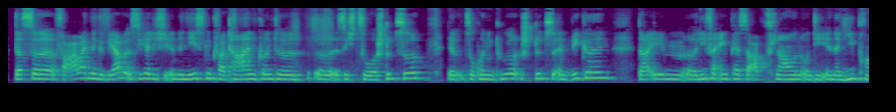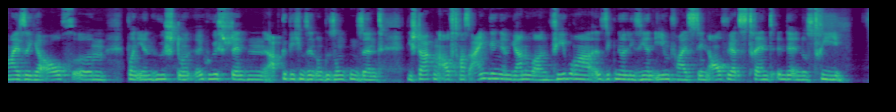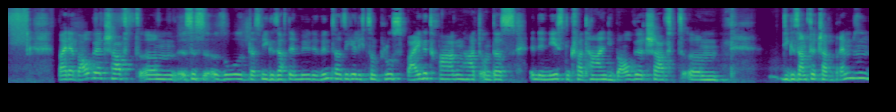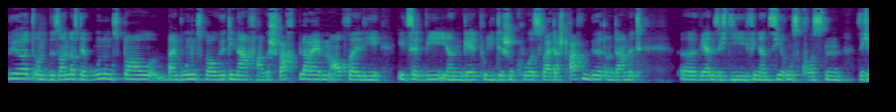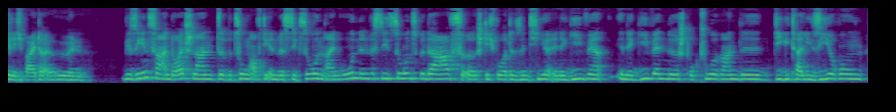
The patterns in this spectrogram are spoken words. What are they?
Das äh, verarbeitende Gewerbe ist sicherlich in den nächsten Quartalen könnte äh, es sich zur Stütze, der, zur Konjunkturstütze entwickeln, da eben äh, Lieferengpässe abflauen und die Energiepreise ja auch ähm, von ihren Höchstständen abgewichen sind und gesunken sind. Die starken Auftragseingänge im Januar und Februar signalisieren ebenfalls den Aufwärtstrend in der Industrie. Bei der Bauwirtschaft ähm, ist es so, dass, wie gesagt, der milde Winter sicherlich zum Plus beigetragen hat und dass in den nächsten Quartalen die Bauwirtschaft ähm, die Gesamtwirtschaft bremsen wird und besonders der Wohnungsbau, beim Wohnungsbau wird die Nachfrage schwach bleiben, auch weil die EZB ihren geldpolitischen Kurs weiter straffen wird und damit äh, werden sich die Finanzierungskosten sicherlich weiter erhöhen. Wir sehen zwar in Deutschland äh, bezogen auf die Investitionen einen hohen Investitionsbedarf. Äh, Stichworte sind hier Energiewende, Strukturwandel, Digitalisierung,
